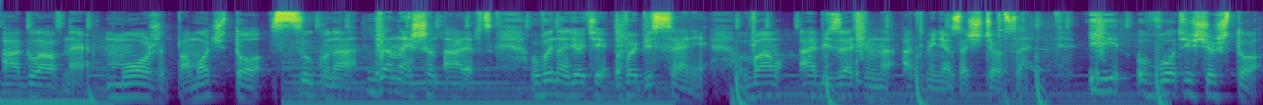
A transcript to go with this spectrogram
а главное, может помочь, то ссылку на Donation Alerts вы найдете в описании. Вам обязательно от меня зачтется. И вот еще что.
